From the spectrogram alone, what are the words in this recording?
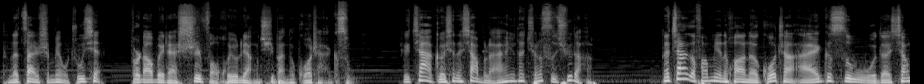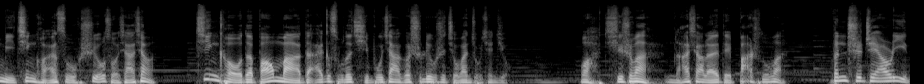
但它暂时没有出现，不知道未来是否会有两驱版的国产 X5。这个价格现在下不来，因为它全是四驱的啊。那价格方面的话呢，国产 X5 的相比进口 X5 是有所下降。进口的宝马的 X5 的起步价格是六十九万九千九，哇，七十万拿下来得八十多万。奔驰 GLE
